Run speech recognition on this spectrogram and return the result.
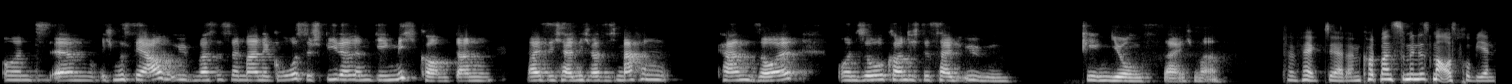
Und ähm, ich musste ja auch üben, was ist, wenn mal eine große Spielerin gegen mich kommt? Dann weiß ich halt nicht, was ich machen kann, soll. Und so konnte ich das halt üben. Gegen Jungs, sag ich mal. Perfekt, ja, dann konnte man es zumindest mal ausprobieren.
